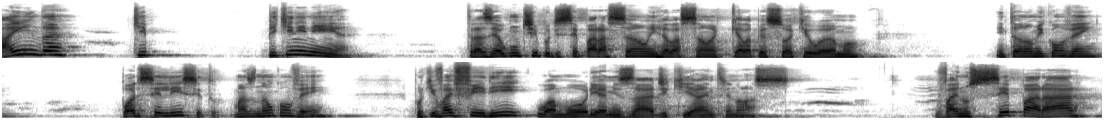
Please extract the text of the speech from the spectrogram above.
ainda que pequenininha, trazer algum tipo de separação em relação àquela pessoa que eu amo, então não me convém. Pode ser lícito, mas não convém, porque vai ferir o amor e a amizade que há entre nós. Vai nos separar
